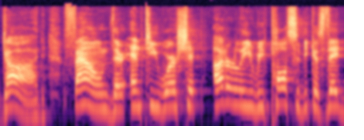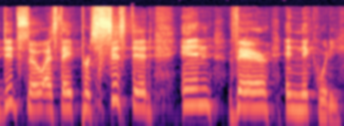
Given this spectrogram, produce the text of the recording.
God found their empty worship utterly repulsive because they did so as they persisted in their iniquity.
